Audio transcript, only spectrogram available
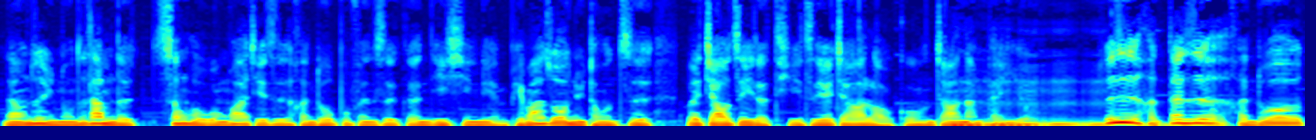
男同志、女同志，他们的生活文化其实很多部分是跟异性恋，比方说女同志会教自己的 T，直接教她老公、教男朋友，嗯嗯，就是很，但是很多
